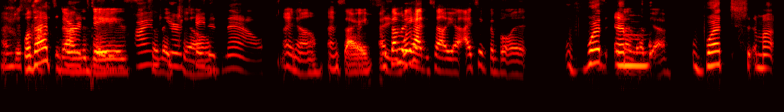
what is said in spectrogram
I'm just well, that's down the days I'm till they irritated kill. now. I know. I'm sorry. Somebody What- had to tell you. I took the bullet. What I am you. What am I,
